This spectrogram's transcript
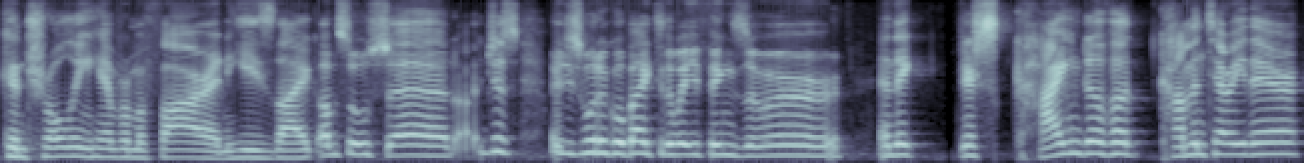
controlling him from afar and he's like i'm so sad. I just i just want to go back to the way things were. And they there's kind of a commentary there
